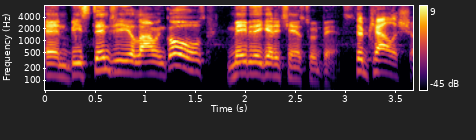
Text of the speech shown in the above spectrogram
and be stingy allowing goals, maybe they get a chance to advance. Tim Cowlishaw.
